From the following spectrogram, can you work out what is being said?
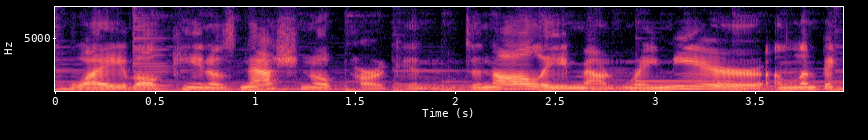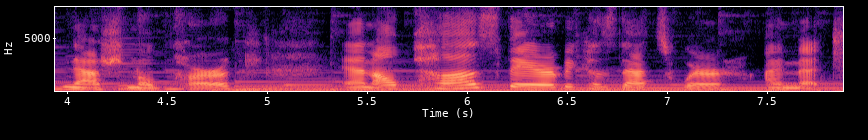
Hawaii Volcanoes National Park, in Denali, Mount Rainier, Olympic National Park. And I'll pause there because that's where I met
